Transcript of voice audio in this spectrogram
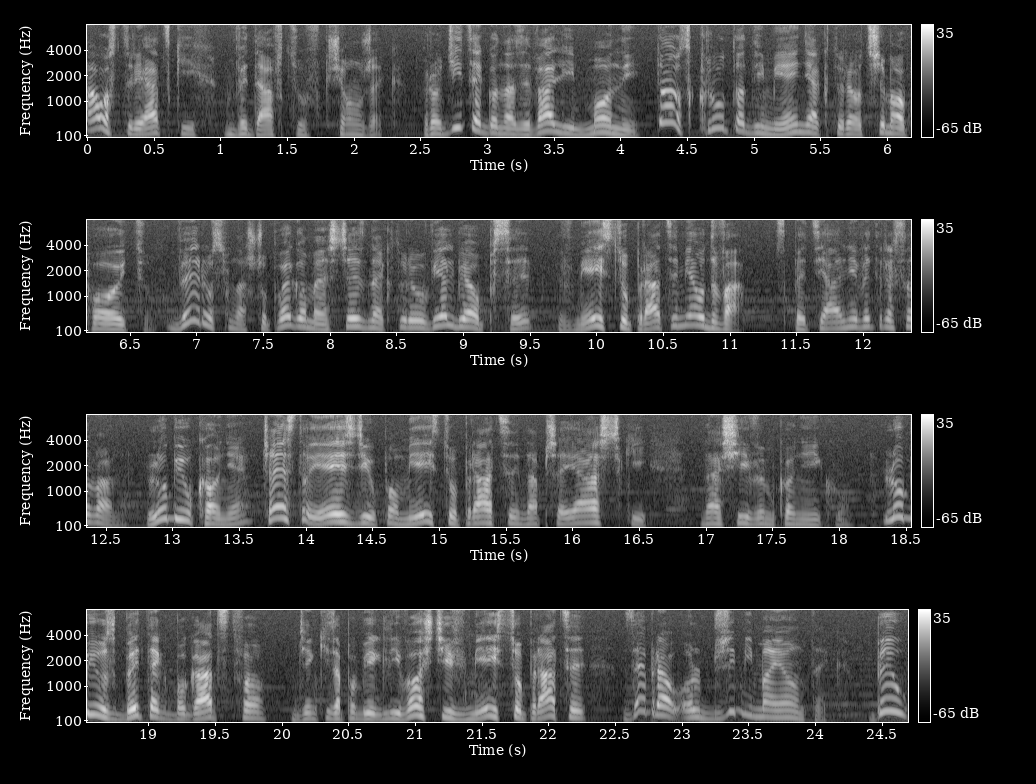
austriackich wydawców książek. Rodzice go nazywali Moni. To skrót od imienia, które otrzymał po ojcu. Wyrósł na szczupłego mężczyznę, który uwielbiał psy. W miejscu pracy miał dwa specjalnie wytresowane. Lubił konie, często jeździł po miejscu pracy na przejażdżki na siwym koniku. Lubił zbytek, bogactwo. Dzięki zapobiegliwości w miejscu pracy zebrał olbrzymi majątek. Był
